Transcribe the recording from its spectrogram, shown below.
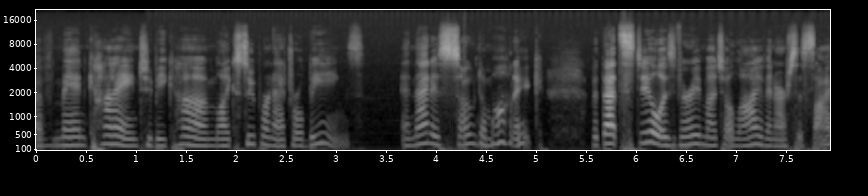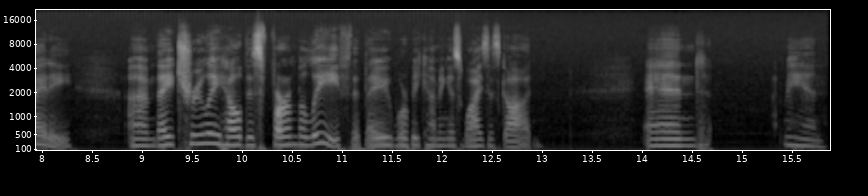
of mankind to become like supernatural beings. And that is so demonic. But that still is very much alive in our society. Um, they truly held this firm belief that they were becoming as wise as God. And man,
